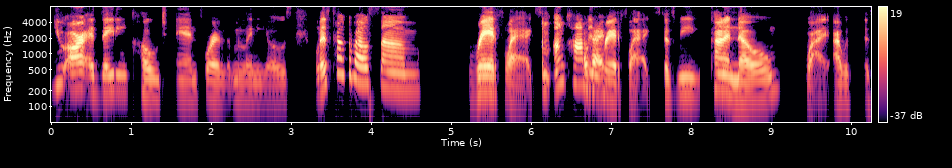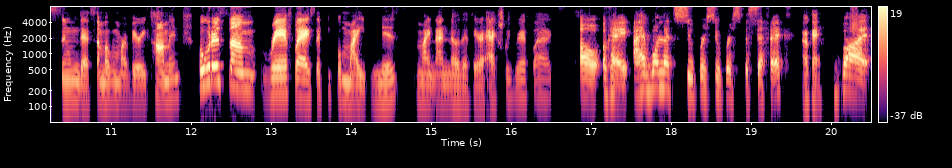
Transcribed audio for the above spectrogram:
You are a dating coach and for the millennials, let's talk about some red flags, some uncommon okay. red flags, because we kind of know why I would assume that some of them are very common. But what are some red flags that people might miss, might not know that they're actually red flags? Oh, okay. I have one that's super, super specific. Okay. But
